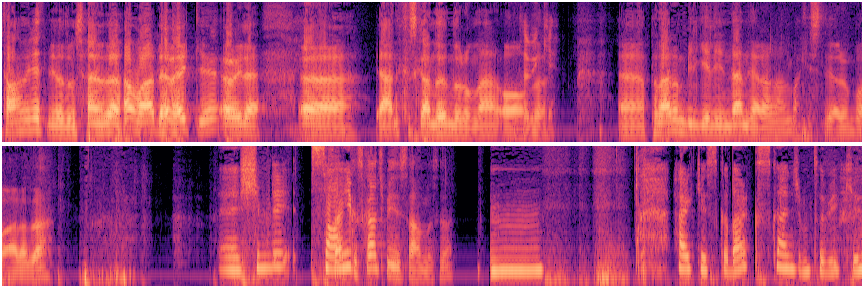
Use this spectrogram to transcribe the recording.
tahmin etmiyordum senden ama demek ki öyle. Ee, yani kıskandığın durumlar oldu. Tabii ki. Ee, Pınar'ın bilgeliğinden yararlanmak istiyorum bu arada. Ee, şimdi Sen sahip kıskanç bir insan mısın? Herkes kadar kıskancım tabii ki.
